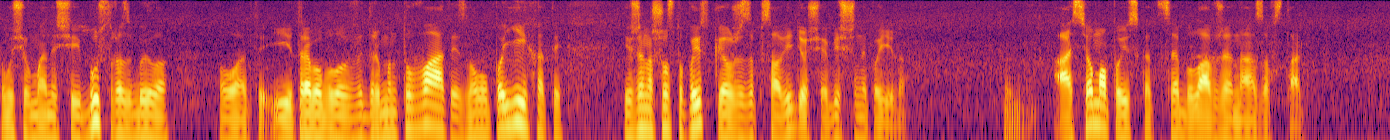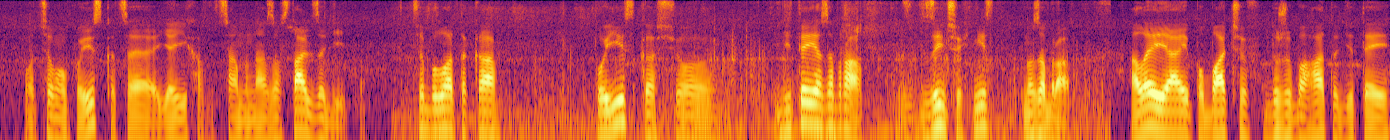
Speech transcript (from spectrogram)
Тому що в мене ще й бус розбило. От. І треба було відремонтувати, знову поїхати. І вже на шосту поїздку я вже записав відео, що я більше не поїду. А сьома поїздка це була вже на Азовсталь. От сьома поїздка це я їхав саме на Азовсталь за дітьми. Це була така поїздка, що дітей я забрав з- інших міст, але забрав. Але я і побачив дуже багато дітей е,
